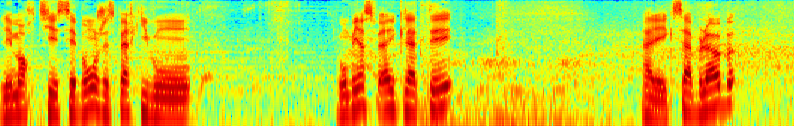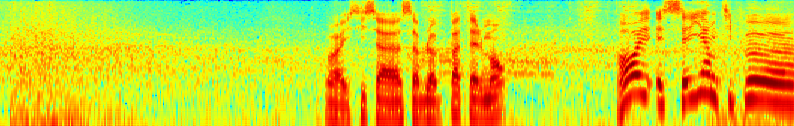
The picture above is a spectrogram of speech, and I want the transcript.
Les mortiers, c'est bon. J'espère qu'ils vont... Ils vont bien se faire éclater. Allez, que ça blobe. Ouais, ici ça, ça blobe pas tellement. Oh, essayez un petit peu... euh,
